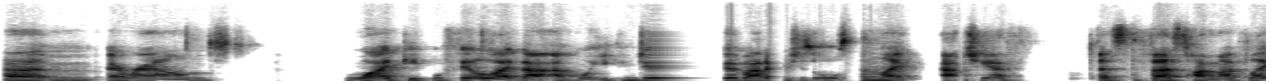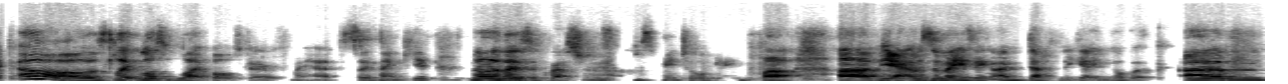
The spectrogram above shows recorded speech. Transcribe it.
um, around why people feel like that and what you can do about it, which is awesome. Like actually, I've that's the first time I've like, oh, there's like lots of light bulbs going over my head. So thank you. None of those are questions, just me talking. But um, yeah, it was amazing. I'm definitely getting your book. Um,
